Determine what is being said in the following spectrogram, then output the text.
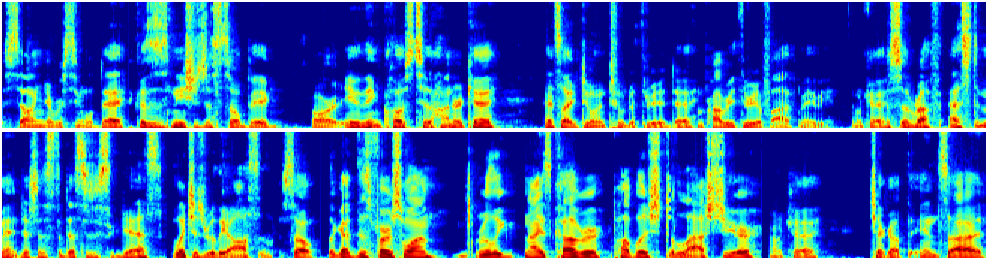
selling every single day because this niche is just so big, or anything close to 100K. It's like doing two to three a day, probably three to five, maybe. Okay, it's a rough estimate, just as just, just a guess, which is really awesome. So look at this first one, really nice cover, published last year. Okay, check out the inside.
